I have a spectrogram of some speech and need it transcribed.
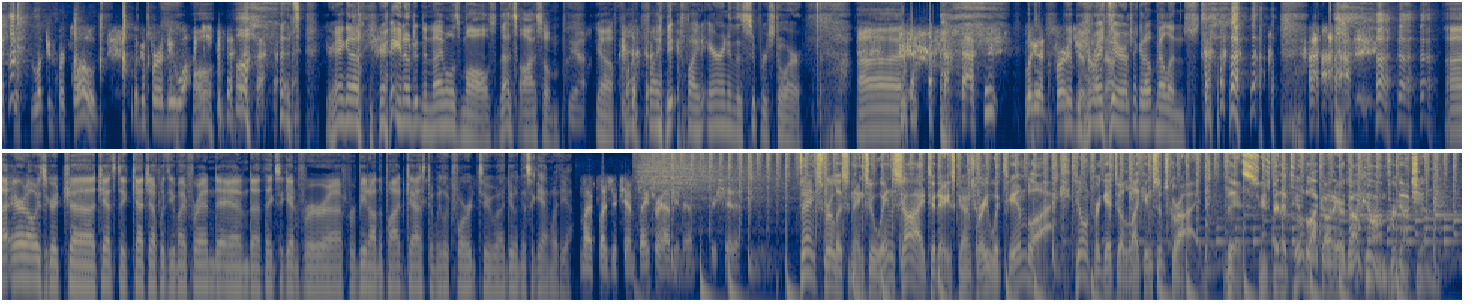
just looking for clothes, looking for a new watch. Oh, oh, you're hanging out. You're hanging out at Nanaimo's malls. That's awesome. Yeah. Yeah, find find, find Aaron in the superstore. Uh, looking at the it'll furniture. be right there. Check it out, melons. uh, Aaron, always a great uh, chance to catch up with you, my friend, and uh, thanks again for uh, for being on the podcast. And we look forward to uh, doing this again with you. My pleasure, Tim. Thanks for having me, man. Appreciate it. Thanks for listening to Inside Today's Country with Tim Black. Don't forget to like and subscribe. This has been a TimBlackOnAir.com production.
